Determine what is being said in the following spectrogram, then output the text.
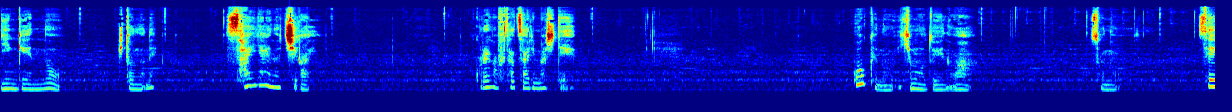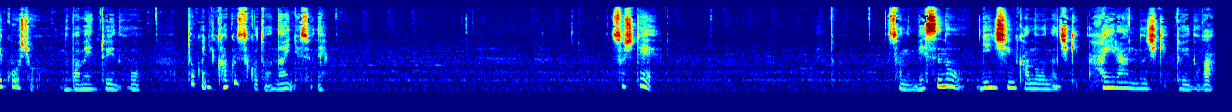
人間の人のね最大の違い。これが2つありまして多くの生き物というのはその性交渉の場面というのを特に隠すことはないんですよね。そしてそのメスの妊娠可能な時期排卵の時期というのが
